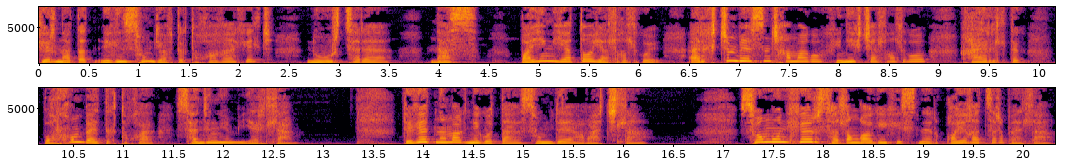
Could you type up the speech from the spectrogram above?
Тэр надад нэгэн сүмд явдаг тухайгаа хэлж нүүр царай, нас баян ядуу ялгалгүй архичин байсан ч хамаагүй хэнийг ч ялгалгүй хайрладаг бурхан байдаг тухай сонин юм ярьлаа. Тэгээд намайг нэг удаа сүмдээ аваачлаа. Сүм үнэхээр солонгогийн хэлснээр гоё газар байлаа.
